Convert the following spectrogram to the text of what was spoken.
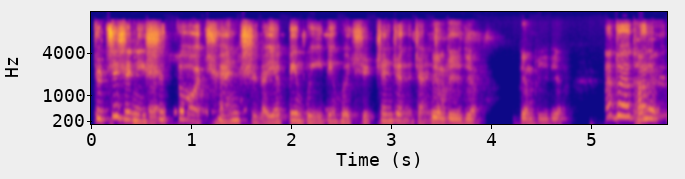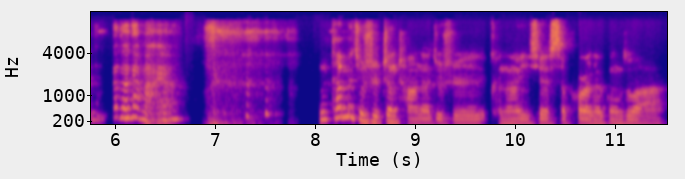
就即使你是做全职的，也并不一定会去真正的战场，并不一定，并不一定。那对他们那在干嘛呀？他们就是正常的，就是可能一些 support 的工作啊，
